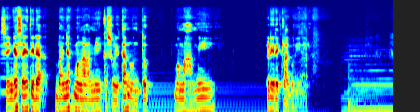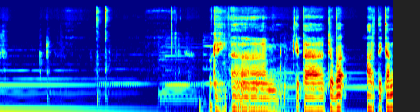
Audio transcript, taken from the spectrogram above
Sehingga saya tidak banyak mengalami kesulitan untuk memahami lirik lagu ini. Oke, okay, um, kita coba artikan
